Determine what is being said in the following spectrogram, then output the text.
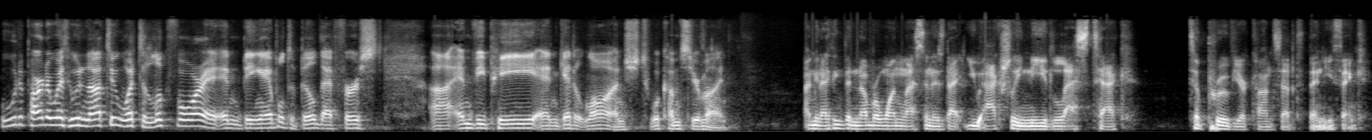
who to partner with, who to not to, what to look for, and being able to build that first uh, MVP and get it launched? What comes to your mind? I mean, I think the number one lesson is that you actually need less tech to prove your concept than you think.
